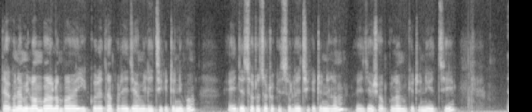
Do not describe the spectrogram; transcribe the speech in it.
তো এখন আমি লম্বা লম্বা ই করে তারপরে এই যে আমি লিচি কেটে নিব। এই যে ছোটো ছোটো কিছু লিচি কেটে নিলাম, এই যে সবগুলো আমি কেটে নিয়েছি। তো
